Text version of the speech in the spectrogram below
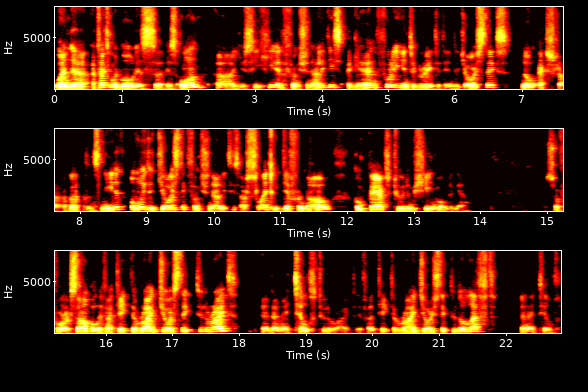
When the attachment mode is, uh, is on, uh, you see here the functionalities, again, fully integrated in the joysticks, no extra buttons needed. Only the joystick functionalities are slightly different now compared to the machine mode again. So for example, if I take the right joystick to the right, uh, then I tilt to the right. If I take the right joystick to the left, then I tilt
